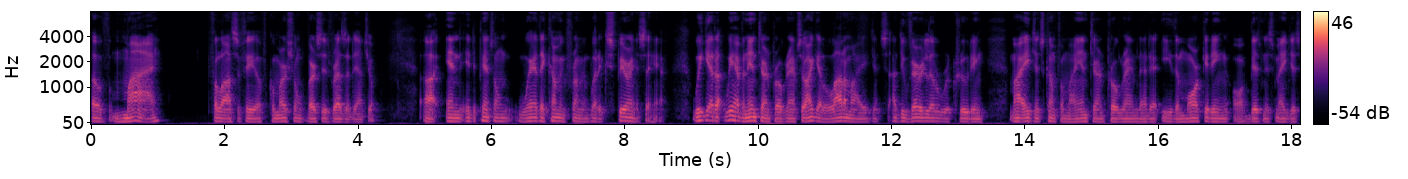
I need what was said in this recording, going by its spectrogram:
of my philosophy of commercial versus residential, uh, and it depends on where they're coming from and what experience they have. We get a, we have an intern program, so I get a lot of my agents. I do very little recruiting. My agents come from my intern program that are either marketing or business majors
